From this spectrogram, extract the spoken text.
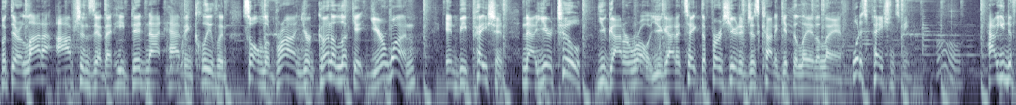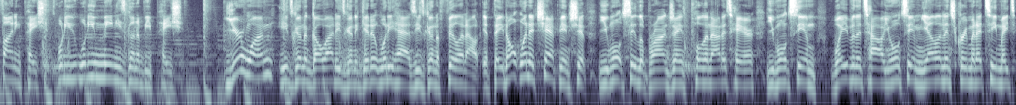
But there are a lot of options there that he did not have in Cleveland. So, LeBron, you're going to look at year one and be patient. Now, year two, you got to roll. You got to take the first year to just kind of get the lay of the land. What does patience mean? Ooh. How are you defining patience? What do you What do you mean he's going to be patient? Year one, he's going to go out, he's going to get it what he has, he's going to fill it out. If they don't win a championship, you won't see LeBron James pulling out his hair. You won't see him waving the towel. You won't see him yelling and screaming at teammates.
